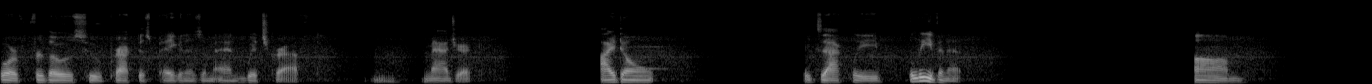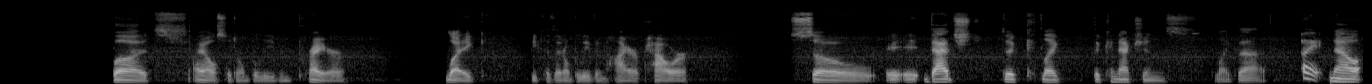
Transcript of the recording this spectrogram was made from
or for those who practice paganism and witchcraft, mm, magic, I don't exactly believe in it. Um, but I also don't believe in prayer, like because I don't believe in higher power. So it, it that's the like the connections like that. Okay, Now,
